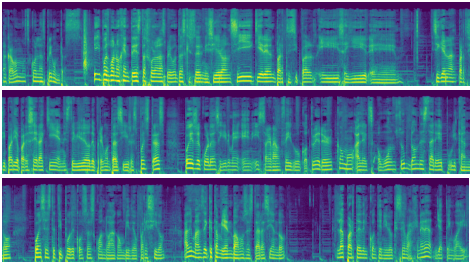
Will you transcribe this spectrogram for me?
Acabamos con las preguntas. Y pues bueno gente, estas fueron las preguntas que ustedes me hicieron. Si quieren participar y seguir, eh, si quieren participar y aparecer aquí en este video de preguntas y respuestas, pues recuerden seguirme en Instagram, Facebook o Twitter como Alex Wonsuk, donde estaré publicando pues este tipo de cosas cuando haga un video parecido. Además de que también vamos a estar haciendo la parte del contenido que se va a generar. Ya tengo ahí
